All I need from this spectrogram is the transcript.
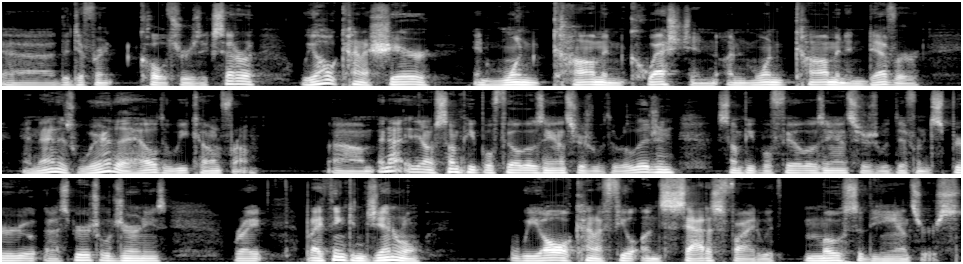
uh, the different cultures, etc., we all kind of share in one common question, on one common endeavor, and that is where the hell do we come from? Um, and I, you know, some people fill those answers with religion. Some people fill those answers with different spiritual uh, spiritual journeys, right? But I think in general, we all kind of feel unsatisfied with most of the answers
